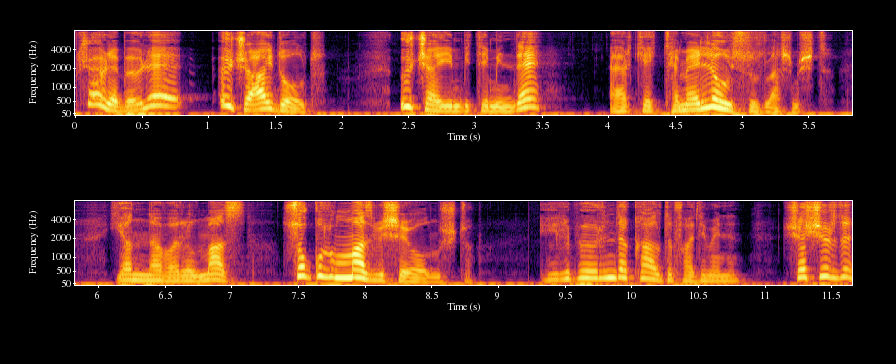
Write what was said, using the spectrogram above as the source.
Şöyle böyle üç ay doldu. Üç ayın bitiminde erkek temelli huysuzlaşmıştı. Yanına varılmaz, sokulunmaz bir şey olmuştu. Eli böğründe kaldı Fadime'nin. Şaşırdı.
